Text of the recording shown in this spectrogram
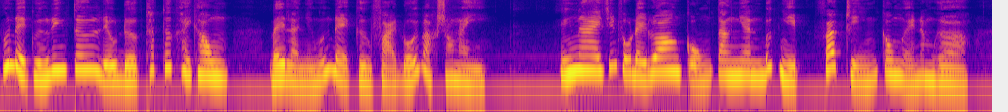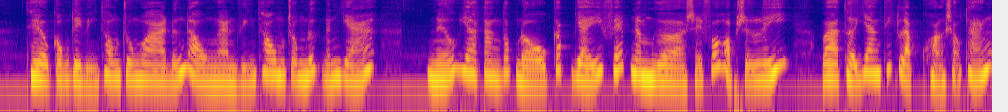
Vấn đề quyền riêng tư liệu được thách thức hay không? Đây là những vấn đề cần phải đối mặt sau này. Hiện nay, chính phủ Đài Loan cũng tăng nhanh bước nhịp phát triển công nghệ 5G. Theo công ty viễn thông Trung Hoa đứng đầu ngành viễn thông trong nước đánh giá, nếu gia tăng tốc độ cấp giấy phép 5G sẽ phối hợp xử lý và thời gian thiết lập khoảng 6 tháng.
